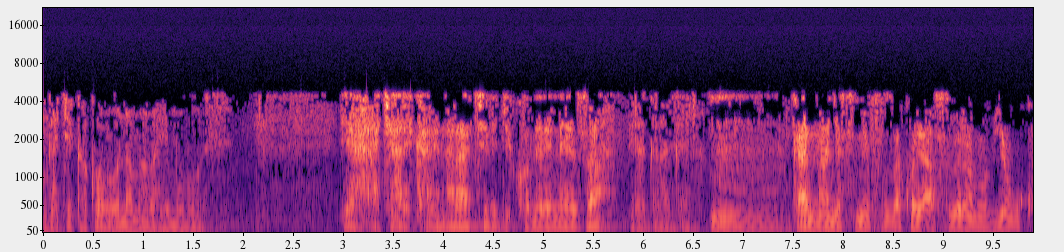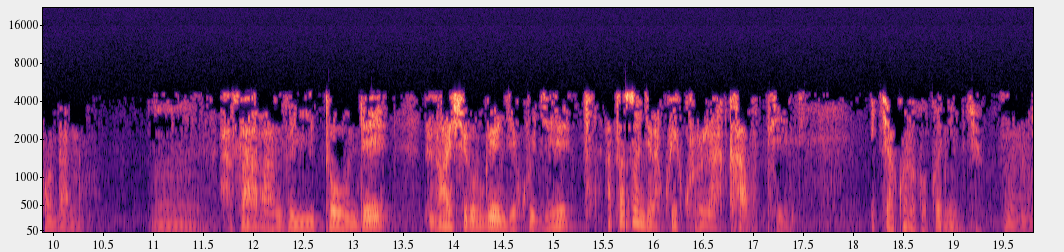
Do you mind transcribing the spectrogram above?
ngakeka ko babonamo abahemu bose. Haracyari kare ntarakira igikomere neza. Biragaragara. Hmm. kandi nanjye sinifuza ko yasubira mu byo gukundana. Mm, azabanze yitonde noneho ashyire ubwenge ku gihe atazongera kwikururira kabutindi icyakora koko ni byo. Hmm.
